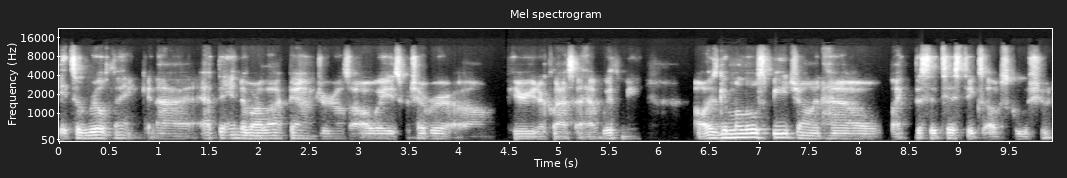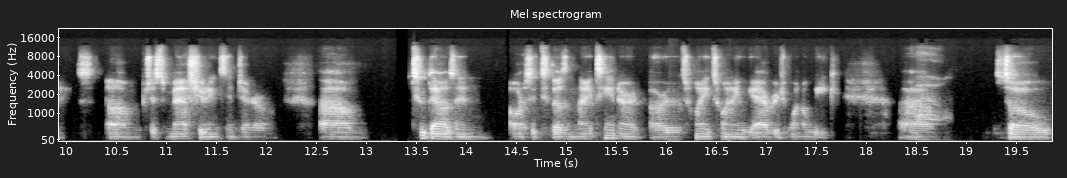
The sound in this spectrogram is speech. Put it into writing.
it's a real thing. And I, at the end of our lockdown drills, I always, whichever um, period or class I have with me, always give them a little speech on how like the statistics of school shootings, um, just mass shootings in general. Um, 2000, I want to say 2019 or, or 2020, we average one a week. Uh, so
